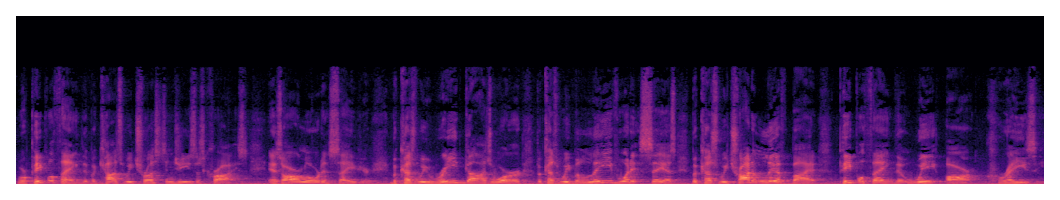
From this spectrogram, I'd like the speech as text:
where people think that because we trust in Jesus Christ as our Lord and Savior, because we read God's Word, because we believe what it says, because we try to live by it, people think that we are crazy.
